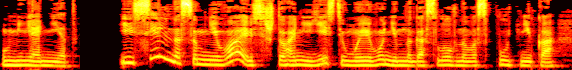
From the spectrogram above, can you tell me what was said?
у меня нет. И сильно сомневаюсь, что они есть у моего немногословного спутника –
